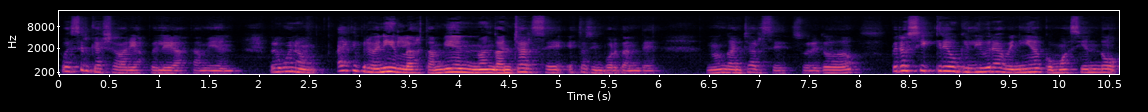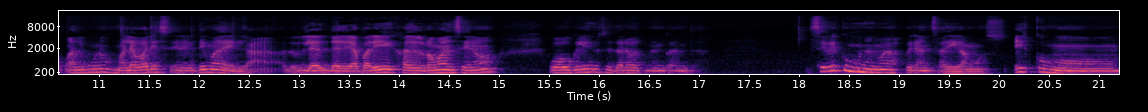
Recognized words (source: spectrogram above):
puede ser que haya varias peleas también. Pero bueno, hay que prevenirlas también, no engancharse, esto es importante, no engancharse sobre todo. Pero sí creo que Libra venía como haciendo algunos malabares en el tema de la, de la pareja, del romance, ¿no? Wow, qué lindo este tarot, me encanta se ve como una nueva esperanza, digamos. Es como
